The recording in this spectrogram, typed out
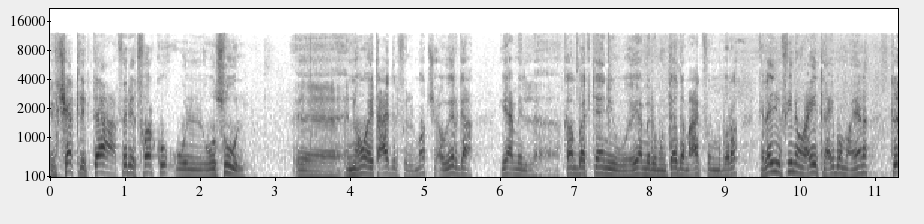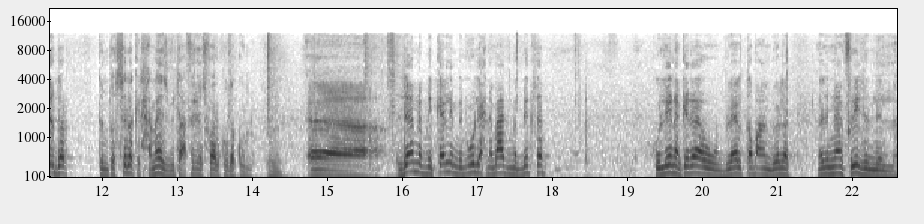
الشكل بتاع فرقة فاركو والوصول آه، إن هو يتعادل في الماتش أو يرجع يعمل كامباك تاني ويعمل ريمونتادا معاك في المباراة. كان لازم في نوعية لعيبة معينة تقدر تمتص لك الحماس بتاع فرقة فاركو ده كله. آه زي ما بنتكلم بنقول إحنا بعد ما بنكسب كلنا كده وبلال طبعا بيقول لك لازم نعمل freezing لل-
